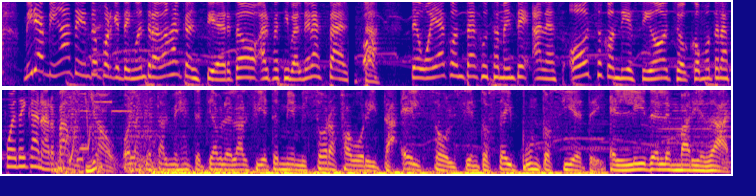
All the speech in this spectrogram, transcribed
Mira, bien atentos porque tengo entradas al concierto, al Festival de la Salsa. Te voy a contar justamente a las 8 con 18 cómo te las puedes ganar. Vamos. Yo, hola, ¿qué tal mi gente? Te habla el Alfie, esta es mi emisora favorita, El Sol 106.7, el líder en variedad.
